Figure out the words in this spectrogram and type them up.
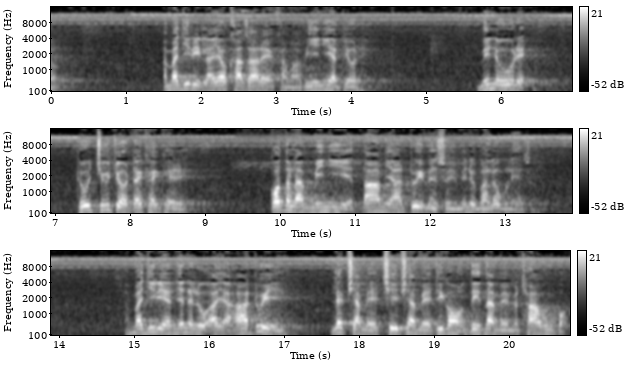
တော့အမကြီးတွေလာရောက်ခါစားတဲ့အခါမှာဘုရင်ကြီးကပြောတယ်မင်းတို့တဲ့တို့ကျူးကျော်တိုက်ခိုက်ခဲ့တဲ့ကောသလမင်းကြီးရဲ့သားများတွေ့မယ်ဆိုရင်မင်းတို့ဘာလုပ်မလဲဆို အမကြီးတွေကမျက်နှာလိုအာရဟာတွေ့ရင်လက်ဖြတ်မယ်ခြေဖြတ်မယ်ဒီကောင်အသေးသက်မယ်မထားဘူးပေါ့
